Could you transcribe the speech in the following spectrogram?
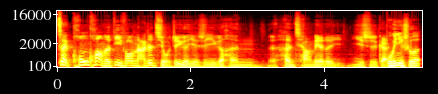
在空旷的地方拿着酒，这个也是一个很很强烈的仪式感我。跟你说，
